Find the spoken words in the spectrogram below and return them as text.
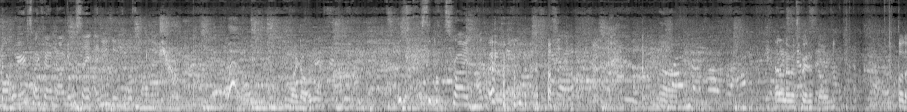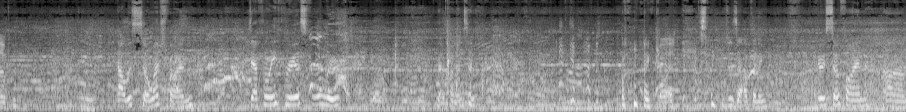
not what you're expecting. I'm not gonna say any details about it. Oh my god. it's the best ride ever. so, Um, I don't know which way to film. Hold up. That was so much fun. Definitely threw us for a loop. No pun intended. oh my god, so just happening. It was so fun. Um,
